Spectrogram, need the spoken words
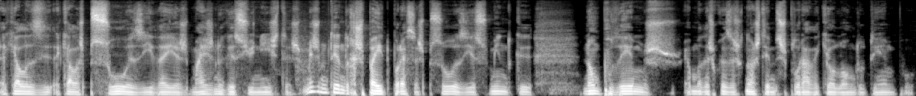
aquelas, aquelas pessoas e ideias mais negacionistas, mesmo tendo respeito por essas pessoas e assumindo que não podemos, é uma das coisas que nós temos explorado aqui ao longo do tempo.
